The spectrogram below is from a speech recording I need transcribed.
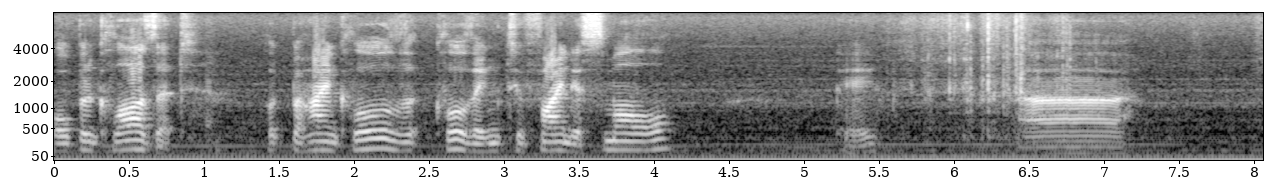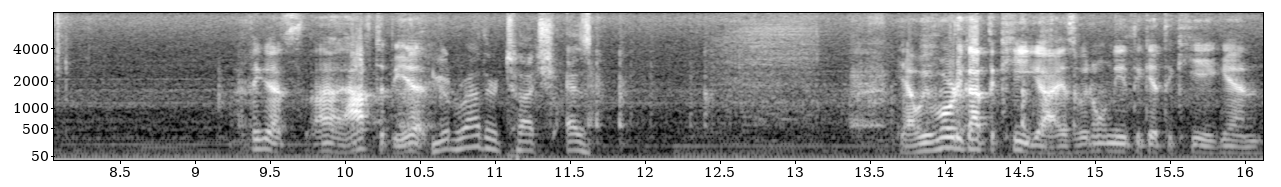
Open closet. Look behind cloth clothing to find a small. Okay. Uh. I think that's that have to be it. You'd rather touch as Yeah, we've already got the key, guys. We don't need to get the key again.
